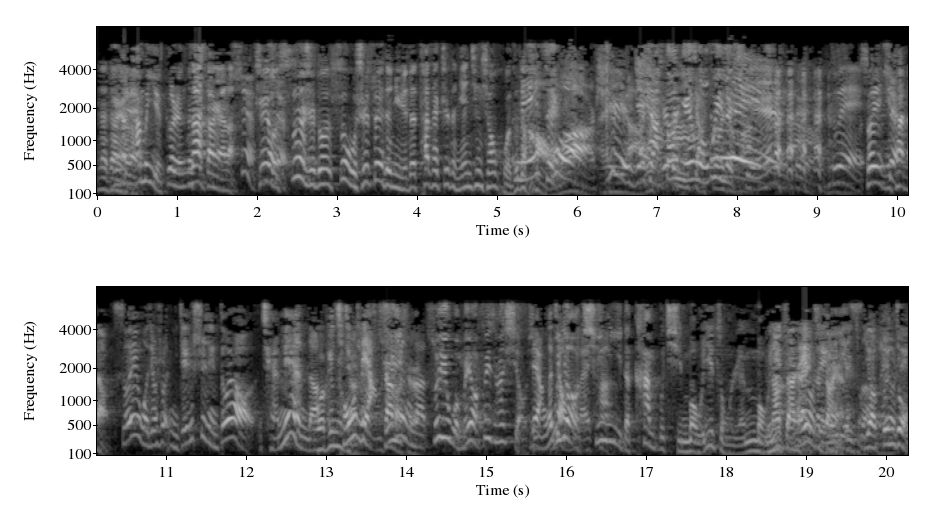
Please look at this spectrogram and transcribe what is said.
那当然，他们也个人的。那当然了，是只有四十多四五十岁的女的，她才知道年轻小伙子的好。没错，是这样。当年我为了钱，对，所以你看到，所以我就说，你这个事情都要全面的，我跟你从两性的，所以我们要非常。小心，不要轻易的看不起某一种人、某一种没有这个意思，要尊重。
